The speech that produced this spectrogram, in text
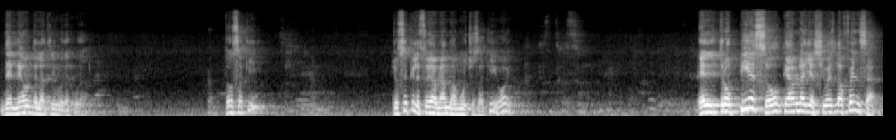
del león de la tribu de Judá. ¿Todos aquí? Yo sé que le estoy hablando a muchos aquí hoy. El tropiezo que habla Yeshua es la ofensa.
